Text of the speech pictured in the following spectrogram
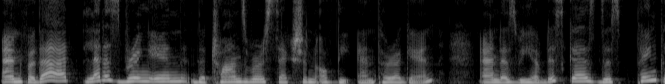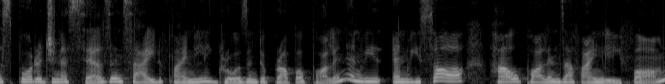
And for that, let us bring in the transverse section of the anther again. And as we have discussed, this pink sporogenous cells inside finally grows into proper pollen and we, and we saw how pollens are finally formed.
